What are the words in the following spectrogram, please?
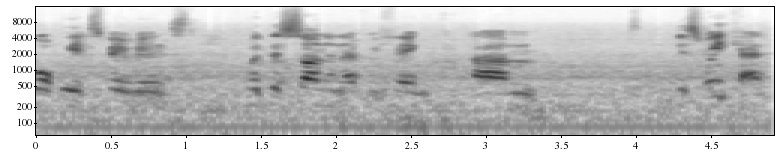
what we experienced with the sun and everything um, this weekend.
